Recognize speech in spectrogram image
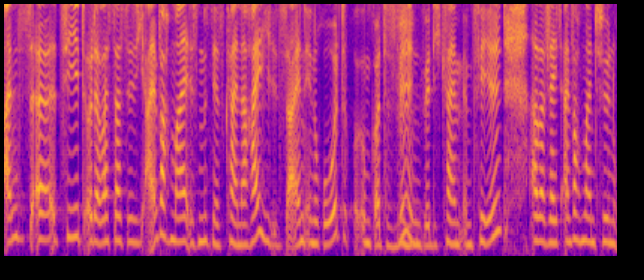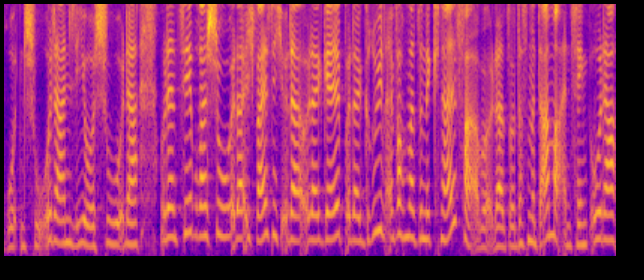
Anzug anzieht oder was, dass sie sich einfach mal, es müssen jetzt keine High Heels sein in Rot, um Gottes Willen Mhm. würde ich keinem empfehlen, aber vielleicht einfach mal einen schönen roten Schuh oder einen Leo-Schuh oder, oder einen Zebraschuh oder ich weiß nicht, oder, oder gelb oder grün, einfach mal so eine Knallfarbe oder so, dass man da mal anfängt oder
